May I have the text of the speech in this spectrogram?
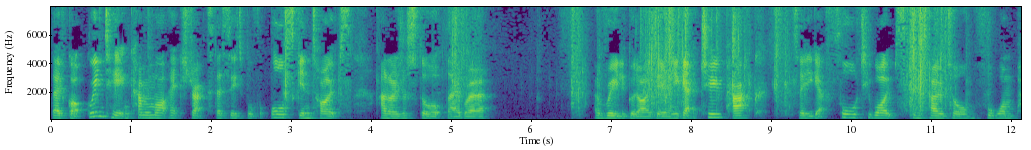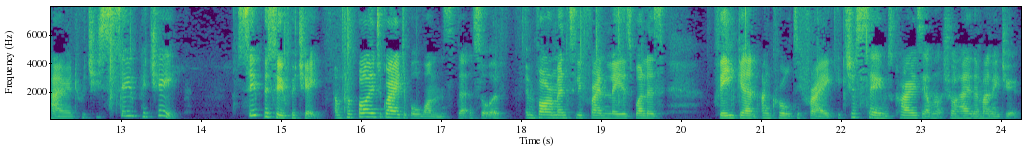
They've got green tea and chamomile extracts. They're suitable for all skin types. And I just thought they were a really good idea. And you get a two pack. So you get 40 wipes in total for one pound, which is super cheap. Super, super cheap. And for biodegradable ones that are sort of environmentally friendly as well as vegan and cruelty free. It just seems crazy. I'm not sure how they manage it.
